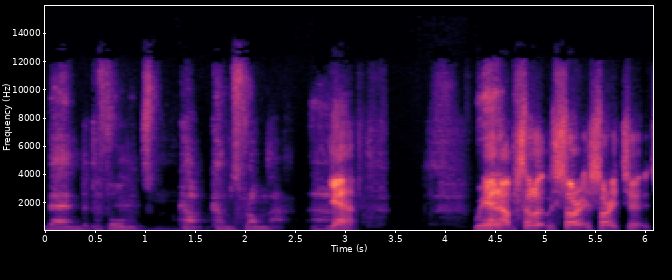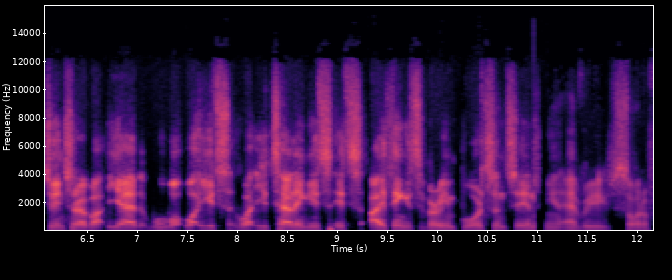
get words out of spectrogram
then the performance com- comes from that um, yeah yeah, absolutely. Sorry, sorry to, to interrupt, but yeah, what what you what you're telling is it's. I think it's very important in in every sort of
